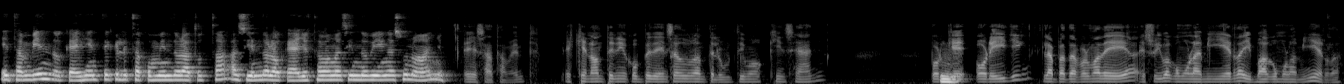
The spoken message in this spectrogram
están viendo que hay gente que le está comiendo la tostada haciendo lo que ellos estaban haciendo bien hace unos años. Exactamente. Es que no han tenido competencia durante los últimos 15 años. Porque Mm. Origin, la plataforma de EA, eso iba como la mierda y va como la mierda.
